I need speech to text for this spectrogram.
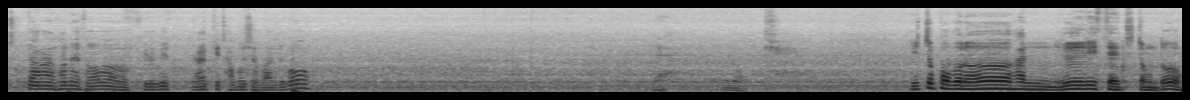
적당한 선에서 길게 얇게 잡으셔가지고 네, 이렇게 이쪽 부분은 한 1, 2cm 정도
